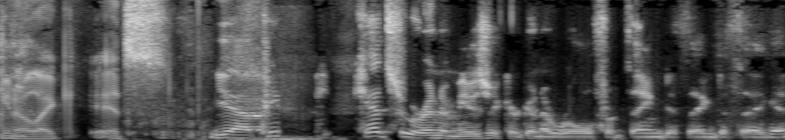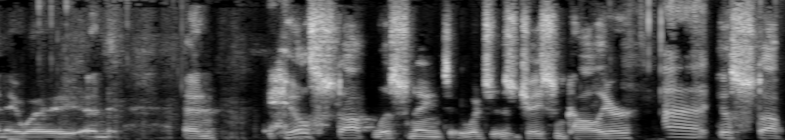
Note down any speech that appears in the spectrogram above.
You know, like it's Yeah, peop kids who are into music are going to roll from thing to thing to thing anyway, and and he'll stop listening to which is Jason Collier. Uh, He'll stop.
